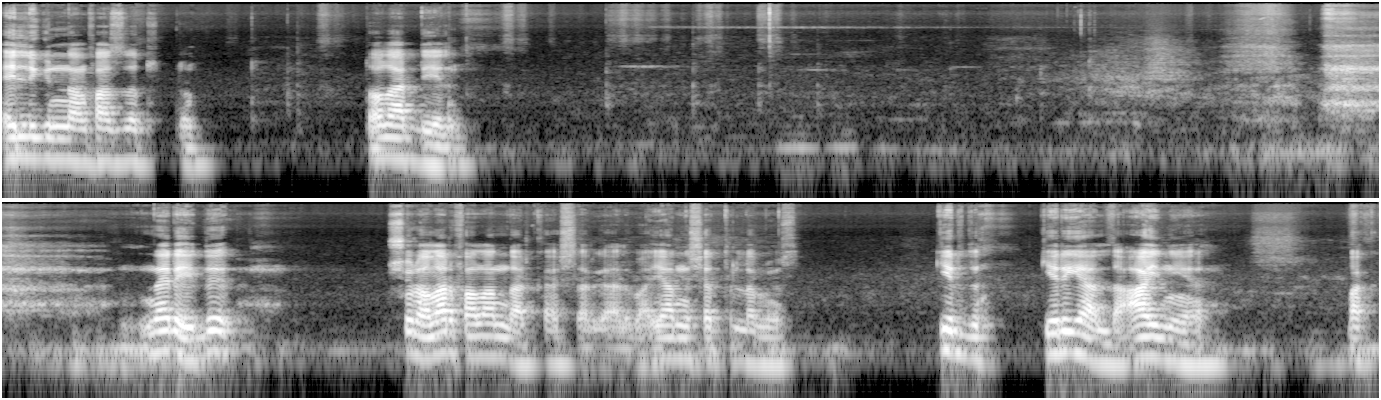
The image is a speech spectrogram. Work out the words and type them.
50 günden fazla tuttum. Dolar diyelim. Nereydi? Şuralar falandı arkadaşlar galiba. Yanlış hatırlamıyorsam. Girdin. Geri geldi aynı yere. Bak.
